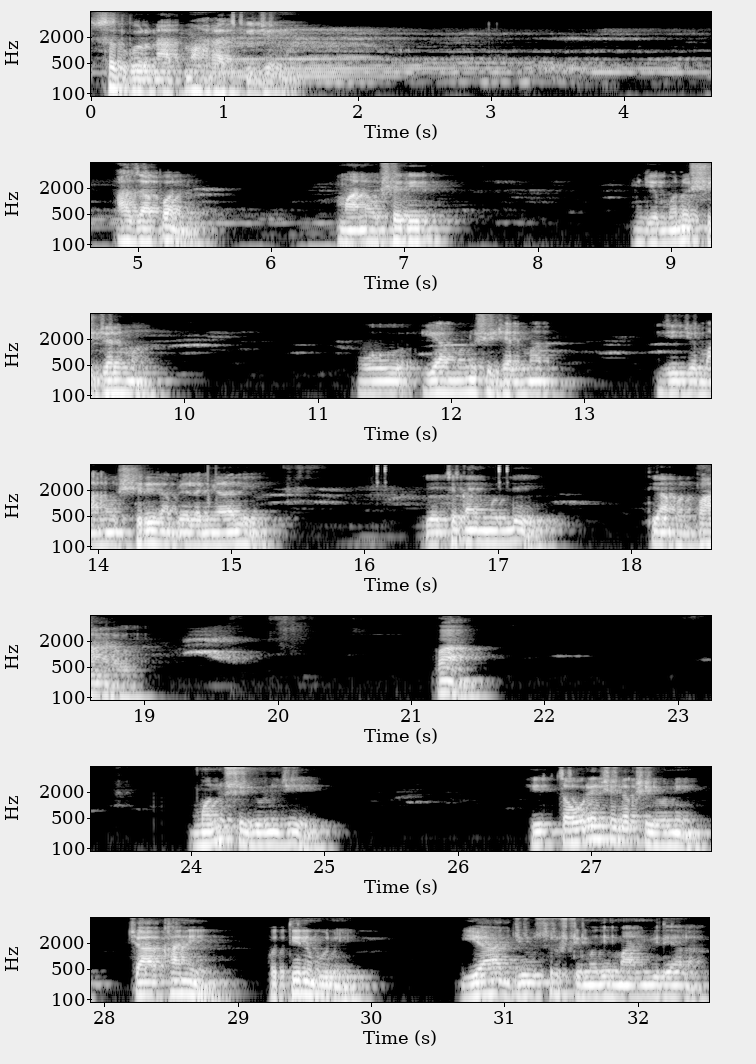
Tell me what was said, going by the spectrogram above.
सद्गुरुनाथ महाराज की जय. आज आपण मानव शरीर म्हणजे मनुष्य जन्म व या मनुष्य जन्मात जे जे मानव शरीर आपल्याला मिळाले याचे काही मूल्य ते आपण पाहणार आहोत. पहा. मनुष्य योनी जी ही चौऱ्याऐंशी लक्ष योनी चार खाने व तीन गुणी या जीवसृष्टीमध्ये मानवी देहाला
